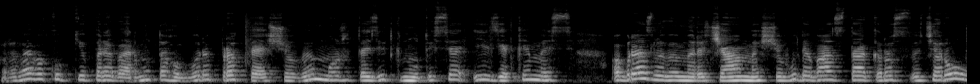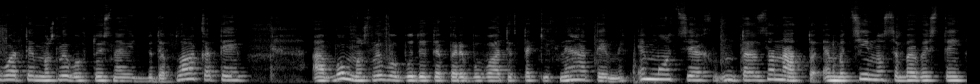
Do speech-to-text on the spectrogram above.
Королева Кубків перевернута говорить про те, що ви можете зіткнутися із якимись образливими речами, що буде вас так розчаровувати, можливо, хтось навіть буде плакати, або, можливо, будете перебувати в таких негативних емоціях, та занадто емоційно себе вести.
